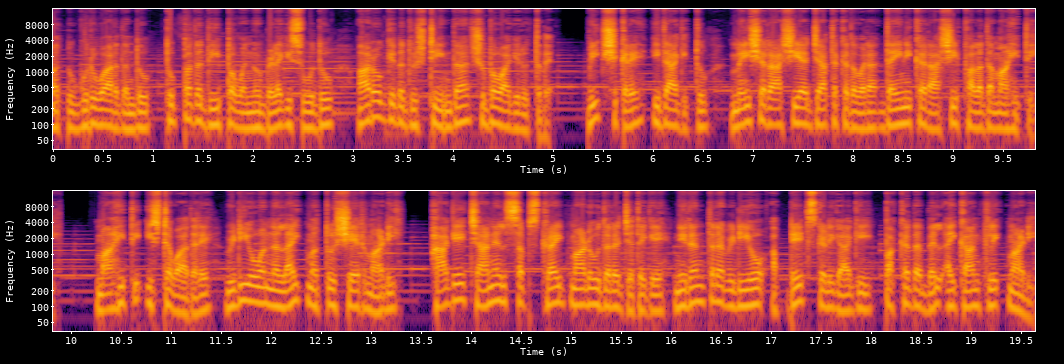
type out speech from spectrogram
ಮತ್ತು ಗುರುವಾರದಂದು ತುಪ್ಪದ ದೀಪವನ್ನು ಬೆಳಗಿಸುವುದು ಆರೋಗ್ಯದ ದೃಷ್ಟಿಯಿಂದ ಶುಭವಾಗಿರುತ್ತದೆ. ವೀಕ್ಷಕರೇ, ಇದಾಗಿತ್ತು ಮೇಷರಾಶಿಯ ಜಾತಕದವರ ದೈನಿಕ ರಾಶಿ ಫಲದ ಮಾಹಿತಿ. ಮಾಹಿತಿ ಇಷ್ಟವಾದರೆ ವಿಡಿಯೋವನ್ನು ಲೈಕ್ ಮತ್ತು ಶೇರ್ ಮಾಡಿ, ಹಾಗೆ ಚಾನೆಲ್ ಸಬ್ಸ್ಕ್ರೈಬ್ ಮಾಡುವುದರ ಜೊತೆಗೆ ನಿರಂತರ ವಿಡಿಯೋ ಅಪ್ಡೇಟ್ಸ್ಗಳಿಗಾಗಿ ಪಕ್ಕದ ಬೆಲ್ ಐಕಾನ್ ಕ್ಲಿಕ್ ಮಾಡಿ.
